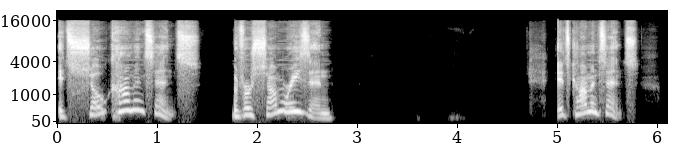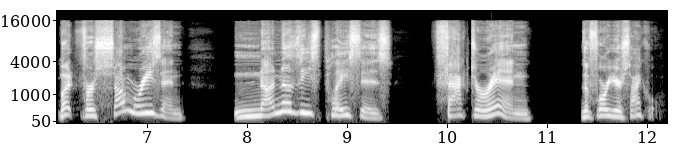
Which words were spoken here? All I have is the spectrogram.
It's so common sense but for some reason, it's common sense. But for some reason, none of these places factor in the four-year cycle.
